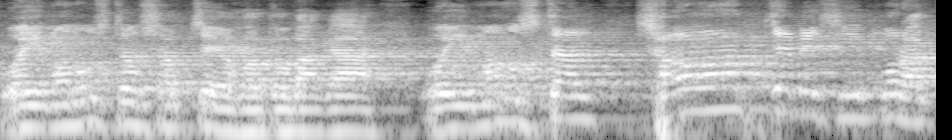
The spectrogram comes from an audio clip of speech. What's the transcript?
ওই মানুষটা সবচেয়ে হতবাগা। ওই মানুষটার সবচেয়ে বেশি পরাক্রম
